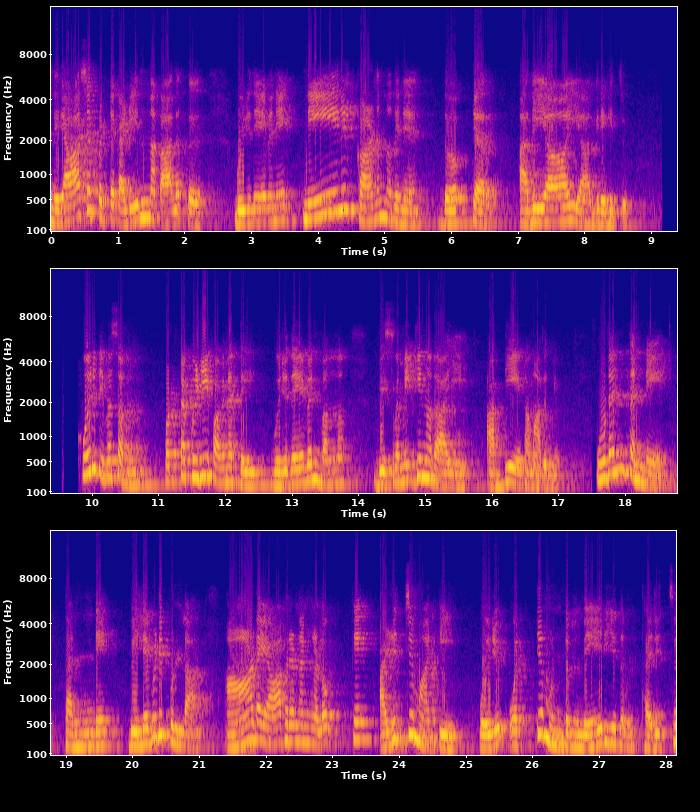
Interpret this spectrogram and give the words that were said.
നിരാശപ്പെട്ട് കഴിയുന്ന കാലത്ത് ഗുരുദേവനെ നേരിൽ കാണുന്നതിന് ഡോക്ടർ അതിയായി ആഗ്രഹിച്ചു. ഒരു ദിവസം പൊട്ടക്കുഴി ഭവനത്തിൽ ഗുരുദേവൻ വന്ന് വിശ്രമിക്കുന്നതായി അദ്ദേഹം അറിഞ്ഞു. ഉടൻ തന്നെ തന്റെ വിലപിടിപ്പുള്ള ആടയാഭരണങ്ങളൊക്കെ അഴിച്ചു മാറ്റി ഒരു ഒറ്റമുണ്ടും നേരിയതും ധരിച്ച്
